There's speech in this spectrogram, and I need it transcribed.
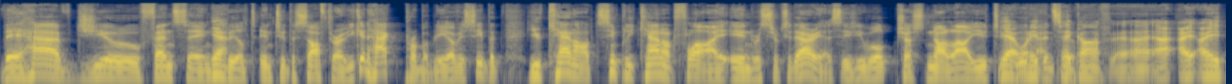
they have geo fencing Yeah. built into the software. You can hack probably, obviously, but you cannot, simply cannot fly in restricted areas. It will just not allow you to. yeah, it won't that. even So- take off. Uh, I, I,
